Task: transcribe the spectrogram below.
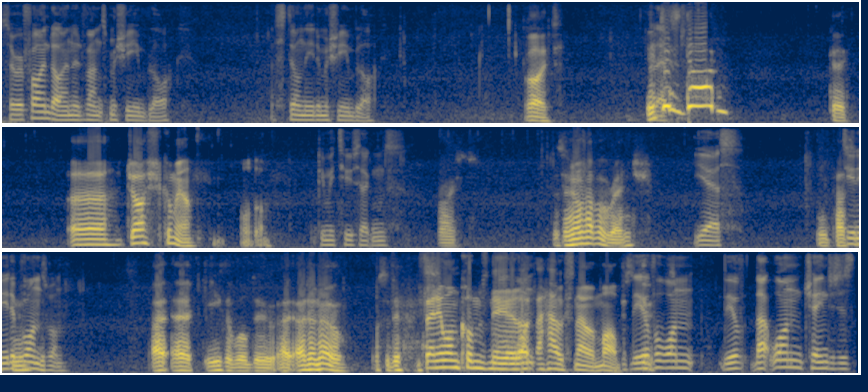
so refined iron, advanced machine block. I still need a machine block. Right. It Left. is done. Okay. Uh, Josh, come here. Hold on. Give me two seconds. Right. Does anyone have a wrench? Yes. You Do you need a me? bronze one? I, uh, either will do. I, I don't know. What's the difference? If anyone comes near Well, like the house now, a mob. The other one, the oth- that one changes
